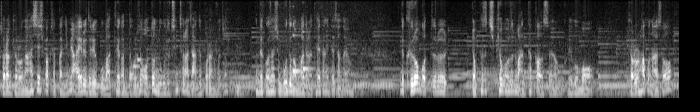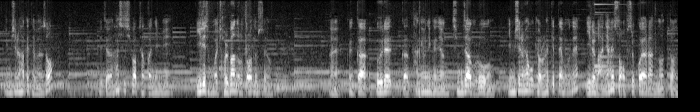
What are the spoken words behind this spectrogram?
저랑 결혼한 하시시박 작가님이 아이를 데리고 마트에 간다고 해서 어떤 누구도 칭찬하지 않을 거라는 거죠. 음. 근데 그건 사실 모든 엄마들한테 해당이 되잖아요. 근데 그런 것들을 옆에서 지켜보면서 좀 안타까웠어요. 그리고 뭐 결혼하고 나서 임신을 하게 되면서 이제 하시시박 작가님이 일이 정말 절반으로 떨어졌어요. 네, 그러니까 의뢰, 그러니까 당연히 그냥 짐작으로 임신을 하고 결혼했기 때문에 일을 많이 할 수 없을 거야라는 어떤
